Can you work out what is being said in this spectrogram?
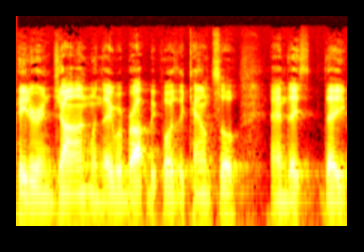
Peter and John when they were brought before the council and they, they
